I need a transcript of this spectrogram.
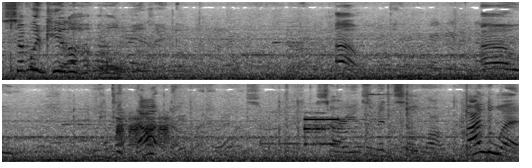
someone cue the hold music. Oh. Oh. Did not know it was. Sorry, it's been so long. By the way,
